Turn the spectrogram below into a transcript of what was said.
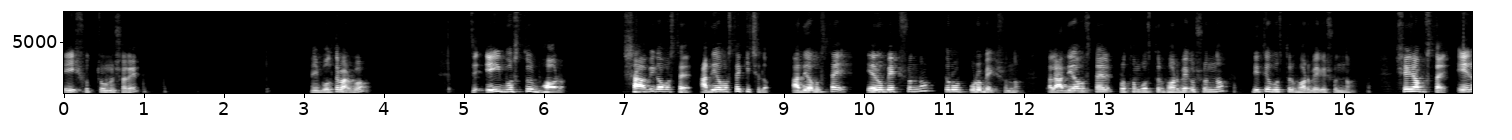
এই সূত্র অনুসারে আমি বলতে পারব যে এই বস্তুর ভর স্বাভাবিক অবস্থায়, আদি অবস্থায় কি ছিল? আদি অবস্থায় এরও বেগ শূন্য, এরও, ওরও বেগ শূন্য। তাহলে আদি অবস্থায় প্রথম বস্তুর ভরবেগও শূন্য, দ্বিতীয় বস্তুর ভরবেগে শূন্য। শেষ অবস্থায় এর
